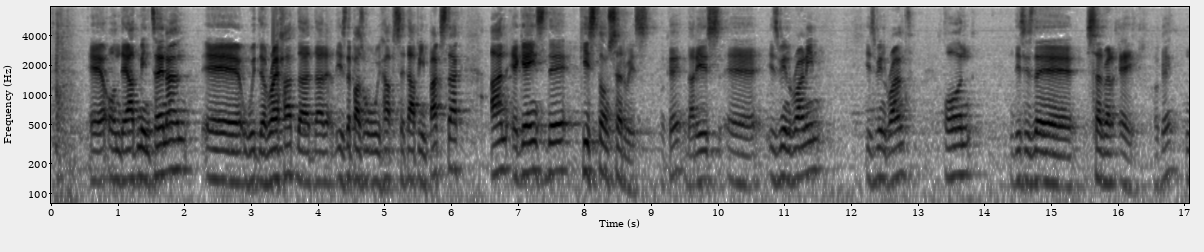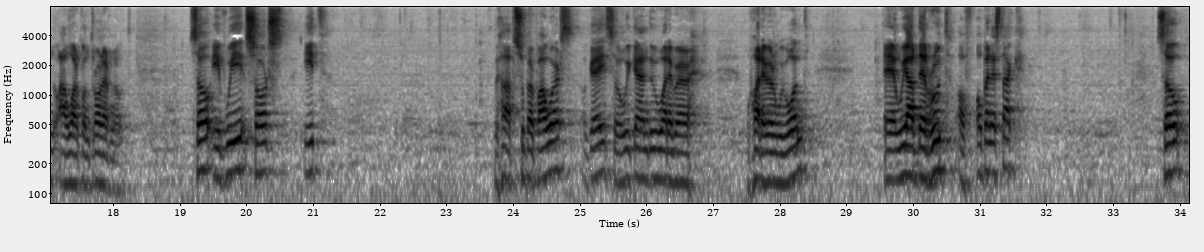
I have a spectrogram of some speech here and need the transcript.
uh, on the admin tenant uh, with the Red Hat, that, that is the password we have set up in Packstack, and against the Keystone service, okay? That is, is been running, is being run on, this is the server A, okay? Our controller node. So if we source it, we have superpowers, okay? So we can do whatever, whatever we want. Uh, we are the root of OpenStack. So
